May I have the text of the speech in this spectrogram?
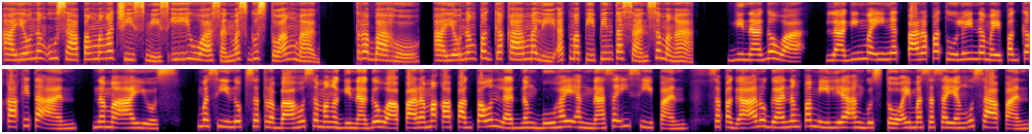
Ayaw ng usapang mga chismis iiwasan mas gusto ang mag. Trabaho, ayaw ng pagkakamali at mapipintasan sa mga ginagawa, laging maingat para patuloy na may pagkakakitaan, na maayos, masinop sa trabaho sa mga ginagawa para makapagpaunlad ng buhay ang nasa isipan, sa pag-aaruga ng pamilya ang gusto ay masasayang usapan,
